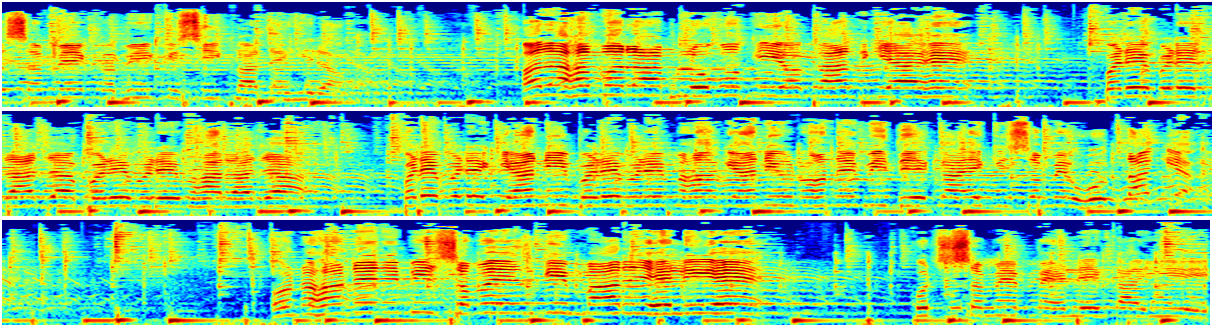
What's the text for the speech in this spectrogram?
एक समय कभी किसी का नहीं रहा। और हम और आप लोगों की औकात क्या है? बड़े बड़े राजा बड़े बड़े महाराजा बड़े बड़े ज्ञानी बड़े बड़े महाज्ञानी, उन्होंने भी देखा है कि समय होता क्या है। उन्होंने भी समय की मार झेली है। कुछ समय पहले का ये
